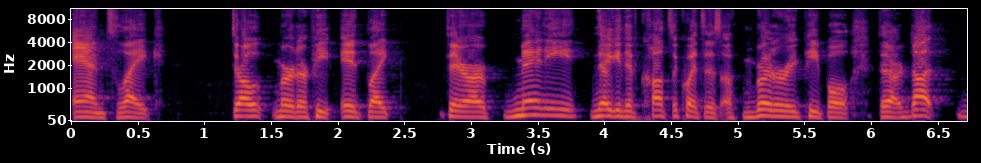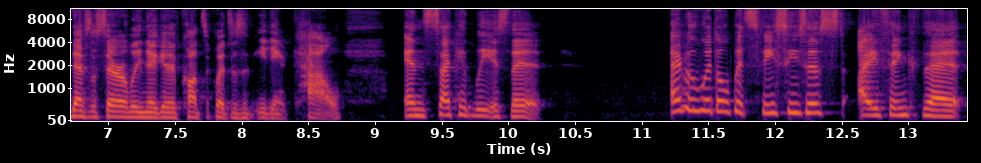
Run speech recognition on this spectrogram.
and like, don't murder people. It like there are many negative consequences of murdering people that are not necessarily negative consequences of eating a cow. And secondly, is that I'm a little bit speciesist. I think that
